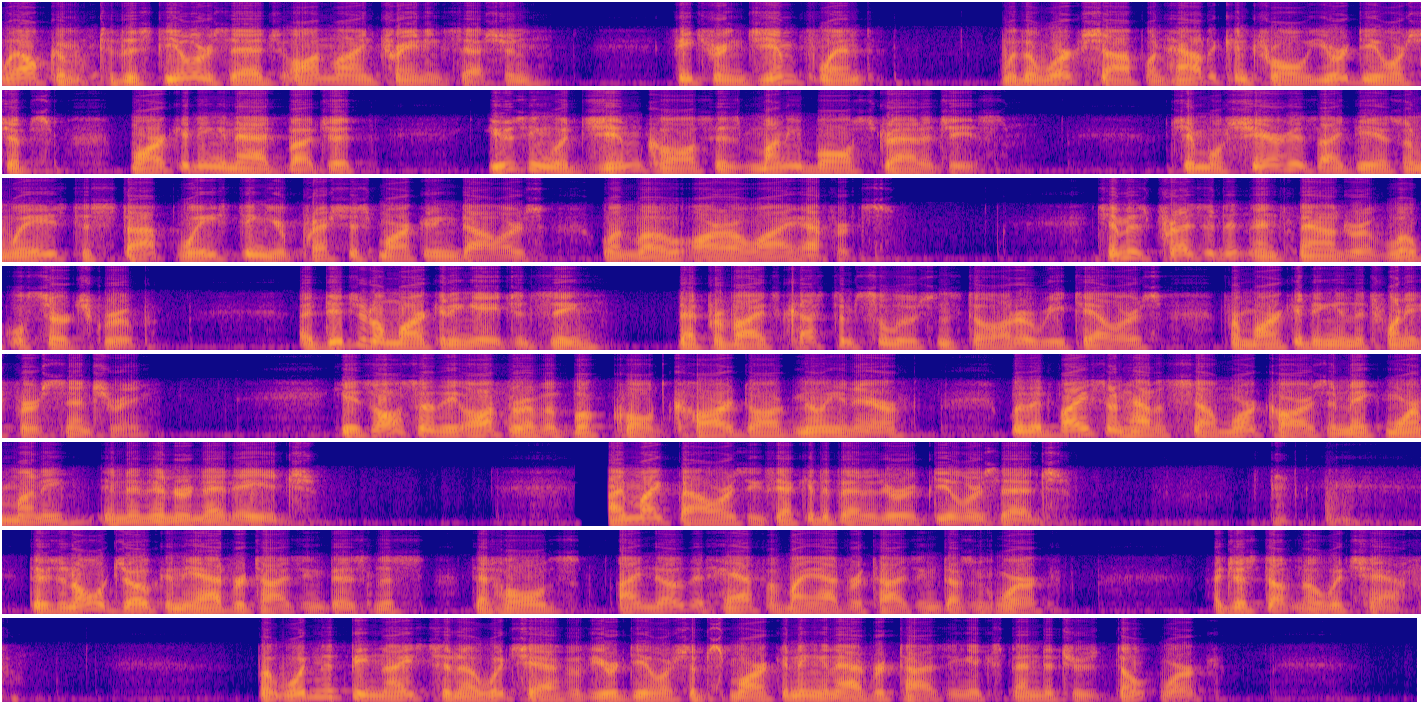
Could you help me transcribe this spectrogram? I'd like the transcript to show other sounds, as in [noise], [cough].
Welcome to the Dealer's Edge online training session featuring Jim Flint with a workshop on how to control your dealership's marketing and ad budget using what Jim calls his Moneyball strategies. Jim will share his ideas on ways to stop wasting your precious marketing dollars on low ROI efforts. Jim is president and founder of Local Search Group, a digital marketing agency that provides custom solutions to auto retailers for marketing in the 21st century. He is also the author of a book called Car Dog Millionaire with advice on how to sell more cars and make more money in an internet age. I'm Mike Bowers, executive editor of Dealer's Edge. There's an old joke in the advertising business that holds, I know that half of my advertising doesn't work. I just don't know which half. But wouldn't it be nice to know which half of your dealership's marketing and advertising expenditures don't work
